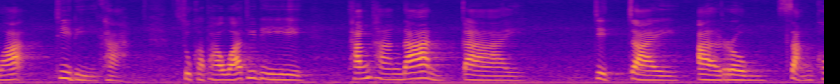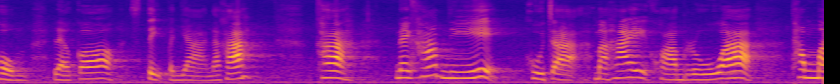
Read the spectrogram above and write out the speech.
วะที่ดีค่ะ สุขภาวะที่ดี ทั้งทางด้านกาย จิตใจ อารมณ์ สังคม แล้วก็สติปัญญานะคะค่ะ ในคาบนี้ครูจะมาให้ความรู้ว่าทำไม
